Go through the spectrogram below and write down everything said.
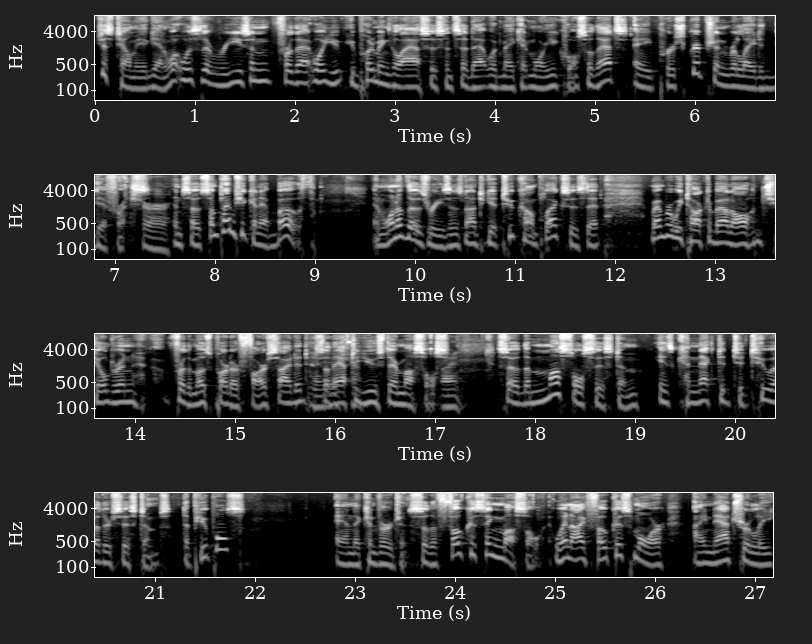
just tell me again, what was the reason for that? Well, you, you put him in glasses and said that would make it more equal. So that's a prescription related difference. Sure. And so sometimes you can have both. And one of those reasons, not to get too complex, is that remember we talked about all children, for the most part, are farsighted, yeah, so they have sure. to use their muscles. Right. So the muscle system is connected to two other systems the pupils and the convergence. So the focusing muscle, when I focus more, I naturally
